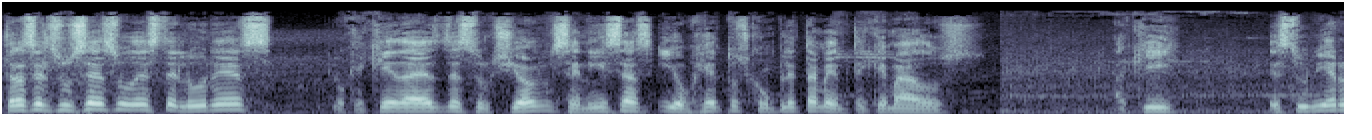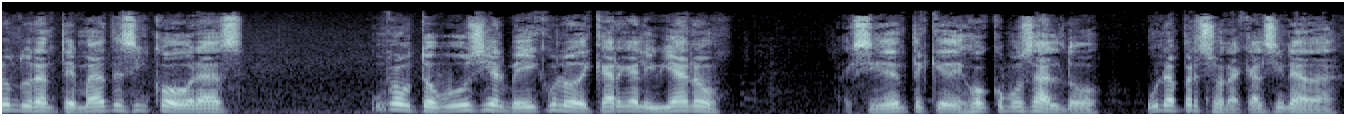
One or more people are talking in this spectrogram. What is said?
Tras el suceso de este lunes, lo que queda es destrucción, cenizas y objetos completamente quemados. Aquí estuvieron durante más de cinco horas un autobús y el vehículo de carga liviano, accidente que dejó como saldo una persona calcinada.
